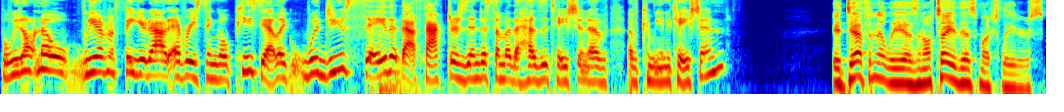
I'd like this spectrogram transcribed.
but we don't know, we haven't figured out every single piece yet. Like, would you say that that factors into some of the hesitation of, of communication? It definitely is. And I'll tell you this much, leaders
